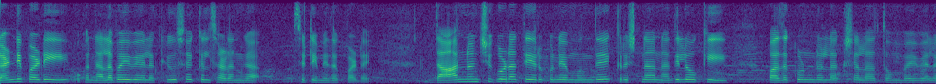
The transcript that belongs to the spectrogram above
గండిపడి ఒక నలభై వేల క్యూసెక్లు సడన్గా సిటీ మీదకు పడ్డాయి. దాని నుంచి కూడా తేరుకునే ముందే కృష్ణా నదిలోకి పదకొండు లక్షల తొంభై వేల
